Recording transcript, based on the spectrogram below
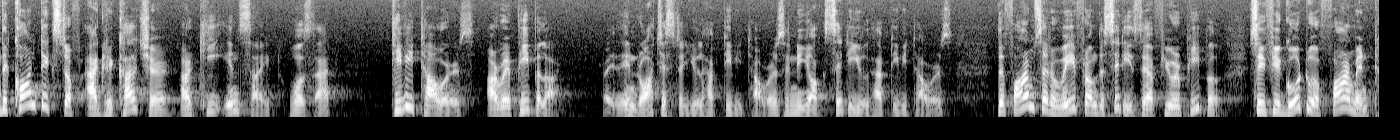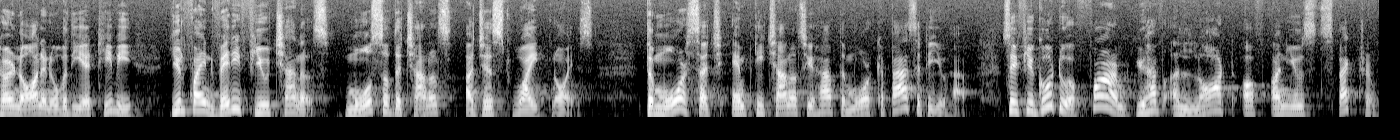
the context of agriculture, our key insight was that TV towers are where people are. Right? In Rochester, you'll have TV towers. In New York City, you'll have TV towers. The farms are away from the cities. There are fewer people. So if you go to a farm and turn on an over-the-air TV, you'll find very few channels. Most of the channels are just white noise. The more such empty channels you have, the more capacity you have. So if you go to a farm, you have a lot of unused spectrum.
